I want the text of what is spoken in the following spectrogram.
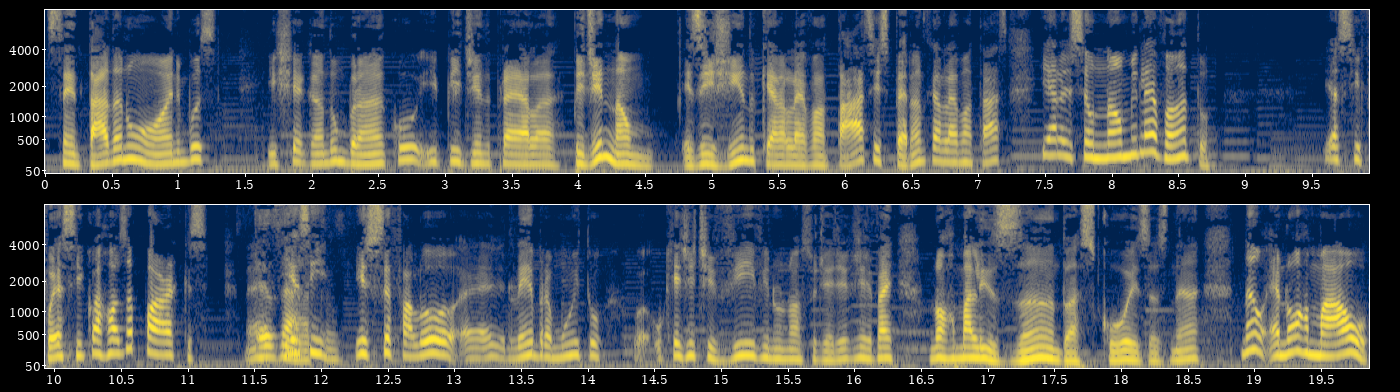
sentada no ônibus e chegando um branco e pedindo para ela, pedindo não, exigindo que ela levantasse, esperando que ela levantasse, e ela disse: "Eu não me levanto". E assim foi assim com a Rosa Parks. Né? Exato. E assim, isso que você falou é, lembra muito o que a gente vive no nosso dia a dia, que a gente vai normalizando as coisas, né? Não, é normal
